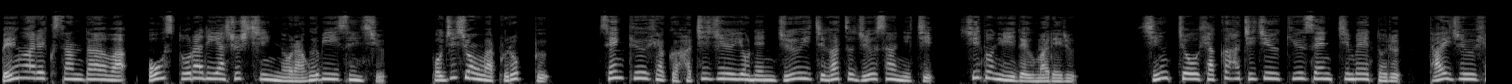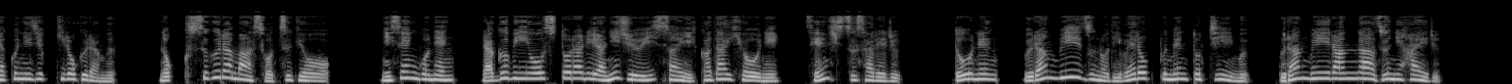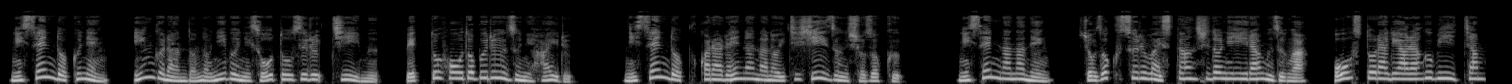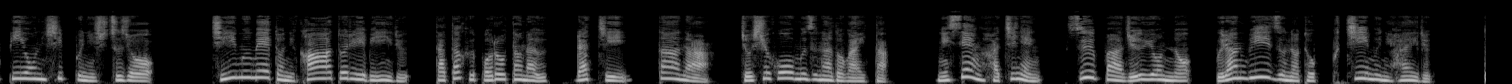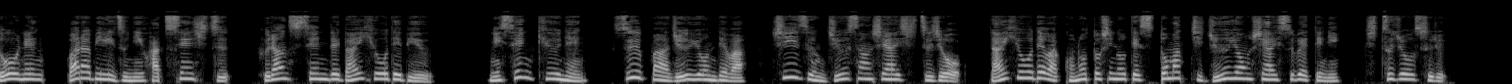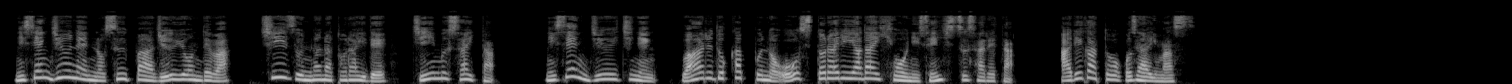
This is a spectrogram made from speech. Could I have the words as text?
ベン・アレクサンダーはオーストラリア出身のラグビー選手。ポジションはプロップ。1984年11月13日、シドニーで生まれる。身長189センチメートル、体重120キログラム。ノックスグラマー卒業。2005年、ラグビーオーストラリア21歳以下代表に選出される。同年、ブランビーズのディベロップメントチーム、ブランビーランナーズに入る。2006年、イングランドの2部に相当するチーム、ベッドフォードブルーズに入る。2006から07の1シーズン所属。2007年、所属するウェスタンシドニーラムズが、オーストラリアラグビーチャンピオンシップに出場。チームメイトにカートリービール、タタフポロタナウ、ラッチー、ターナー、ジョシュ・ホームズなどがいた。2008年、スーパー14のブランビーズのトップチームに入る。同年、ワラビーズに初選出、フランス戦で代表デビュー。2009年、スーパー14では、シーズン13試合出場。代表ではこの年のテストマッチ14試合すべてに出場する。2010年のスーパー14では、シーズン7トライでチーム最多。2011年、ワールドカップのオーストラリア代表に選出された。ありがとうございます。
